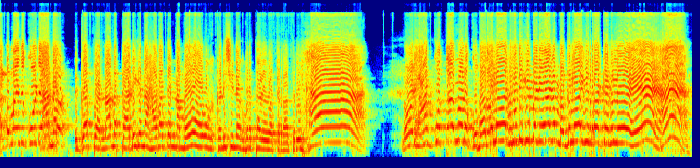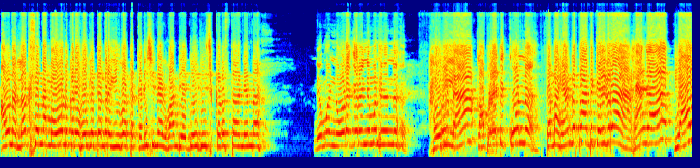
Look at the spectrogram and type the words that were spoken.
ಎಟ್ ಮಂದಿ ಕೂಡಿ ಗಪ್ಪ ನನ್ನ ಪಾಡಿಗೆ ನಾ ಹಾಡತೇನೆ ನಮ್ಮ ಅವ್ ಕಣಿಸಿನಾಗ ಬರ್ತಾಳೆ ಇವತ್ತು ರಾತ್ರಿ. ಹಾ. ನೋಡಿ ಹ್ಯಾಂಗ್ ಕೂತಾರ ನೋಡು ಮೊದಲಾಗ ಹುಡುಗಿ ಮನೆಯಾಗ ಮೊದಲಾಗಿ ಇರ್ರಾಕಾಗಲೇ ಅವನ ಲಕ್ಷ ನಮ್ಮ ಅವನ ಕಡೆ ಹೋಗೈತಂದ್ರ ಇವತ್ತ ಕಣಿಸಿನಾಗ ಬಂದ್ ಎದೆ ಬೀಸಿ ಕಡಿಸ್ತಾಳ ನಿನ್ನ. ನಿಮ್ಮನ್ನ ನೋಡಕರ ನಿಮ್ಮನ್ನ ಹೌದಿಲ್ಲ? ಕಾಪರೇಟಿವ್ ಕೊನ್ನ ತಮ್ಮ ಹೆಂಗಪ್ಪ ಅಂತ ಕೇಳಿದ್ರ? ಹೆಂಗ? ಯಾವ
